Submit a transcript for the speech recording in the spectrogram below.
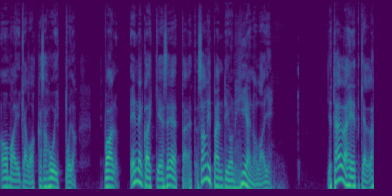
oma ikäluokkansa huippuja, vaan ennen kaikkea se, että, että salibändi on hieno laji. Ja tällä hetkellä,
